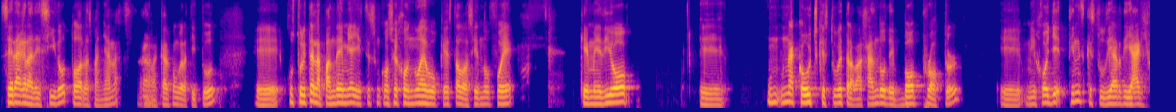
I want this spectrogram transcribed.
ser agradecido todas las mañanas, arrancar con gratitud. Eh, justo ahorita en la pandemia, y este es un consejo nuevo que he estado haciendo, fue que me dio eh, una coach que estuve trabajando de Bob Proctor eh, me dijo, oye, tienes que estudiar diario.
